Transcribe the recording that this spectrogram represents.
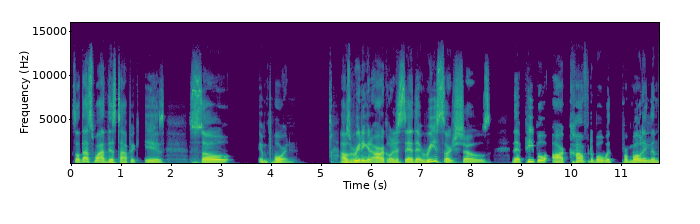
So that's why this topic is so important. I was reading an article that said that research shows that people are comfortable with promoting them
